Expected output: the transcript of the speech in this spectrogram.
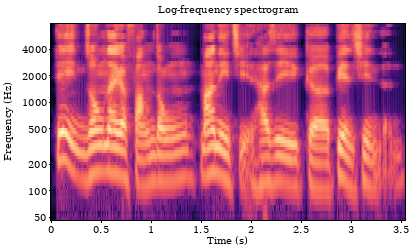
电影中那个房东 Money 姐，她是一个变性人，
